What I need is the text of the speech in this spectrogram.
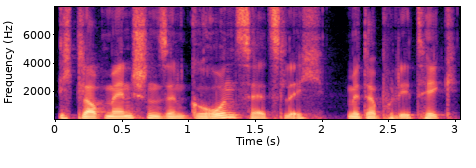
ich glaube, Menschen sind grundsätzlich mit der Politik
